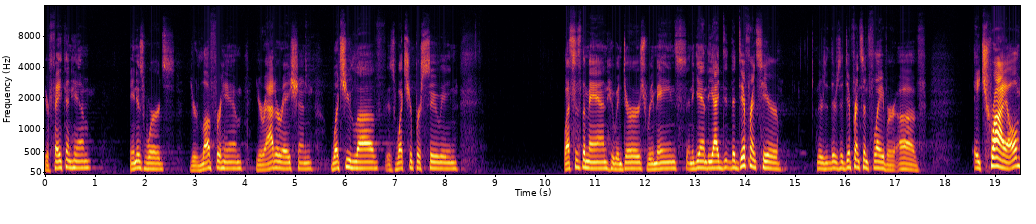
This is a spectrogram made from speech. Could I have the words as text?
Your faith in him, in his words, your love for him, your adoration, what you love is what you're pursuing. Blessed is the man who endures, remains. And again, the, the difference here, there's, there's a difference in flavor of a trial,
